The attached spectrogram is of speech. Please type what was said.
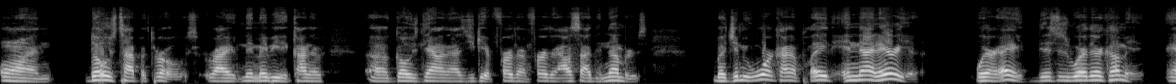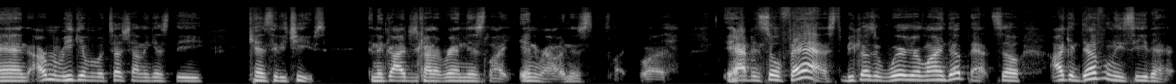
on those type of throws, right? Then maybe it kind of uh, goes down as you get further and further outside the numbers. But Jimmy Ward kind of played in that area where, hey, this is where they're coming. And I remember he gave up a touchdown against the Kansas City Chiefs. And the guy just kind of ran this like in route. And it's, it's like, well, it happened so fast because of where you're lined up at. So I can definitely see that.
